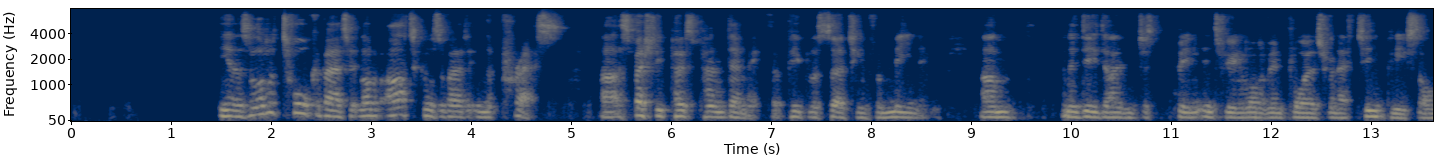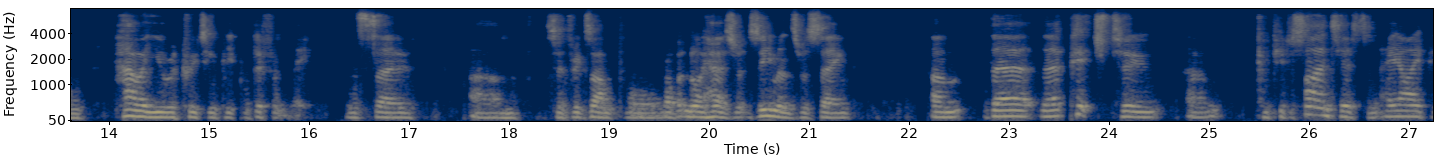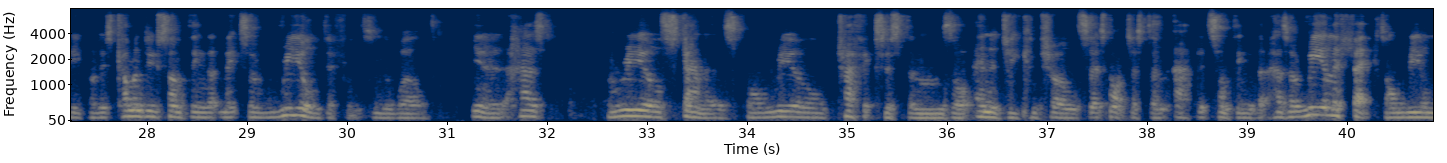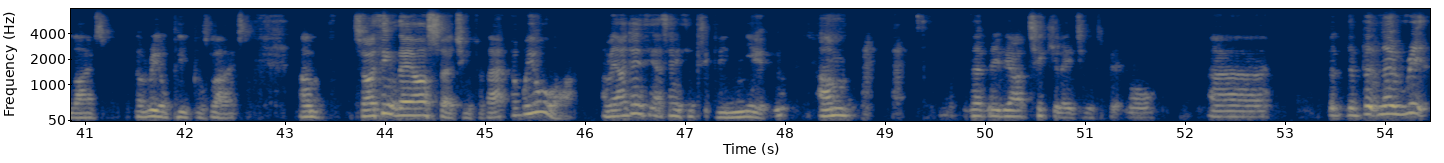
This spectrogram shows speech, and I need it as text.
Yeah, there's a lot of talk about it, a lot of articles about it in the press, uh, especially post-pandemic, that people are searching for meaning. Um, and indeed, I've just been interviewing a lot of employers for an FT piece on how are you recruiting people differently. And so, um, so for example, Robert Neuhauser at Siemens was saying um, their their pitch to um, computer scientists and AI people is come and do something that makes a real difference in the world. You know, that has real scanners or real traffic systems or energy control. So it's not just an app, it's something that has a real effect on real lives, uh, real people's lives. Um, so I think they are searching for that, but we all are. I mean, I don't think that's anything particularly new. Um, that maybe articulating it a bit more. Uh, but, but no, re-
